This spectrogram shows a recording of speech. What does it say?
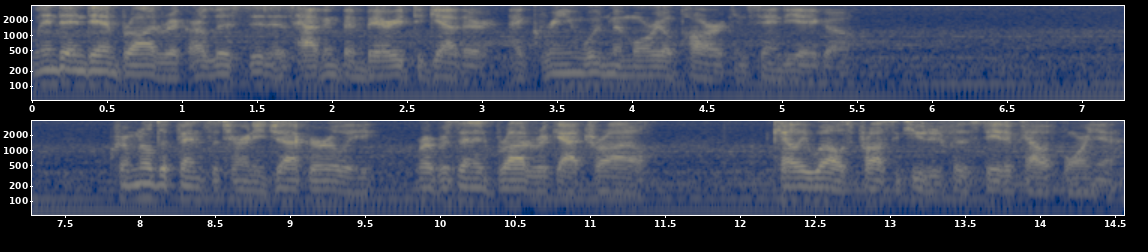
Linda and Dan Broderick are listed as having been buried together at Greenwood Memorial Park in San Diego. Criminal defense attorney Jack Earley represented Broderick at trial. Kelly Wells prosecuted for the state of California.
